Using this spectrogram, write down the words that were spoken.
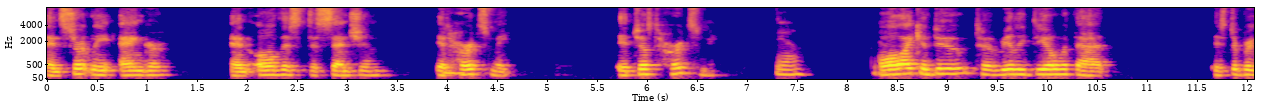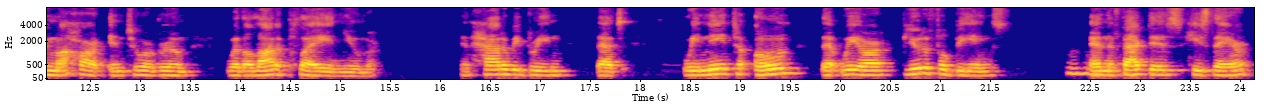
And certainly anger and all this dissension, it hurts me. It just hurts me. Yeah. yeah. All I can do to really deal with that is to bring my heart into a room with a lot of play and humor. And how do we bring that? We need to own that we are beautiful beings. Mm-hmm. And the fact is, he's there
